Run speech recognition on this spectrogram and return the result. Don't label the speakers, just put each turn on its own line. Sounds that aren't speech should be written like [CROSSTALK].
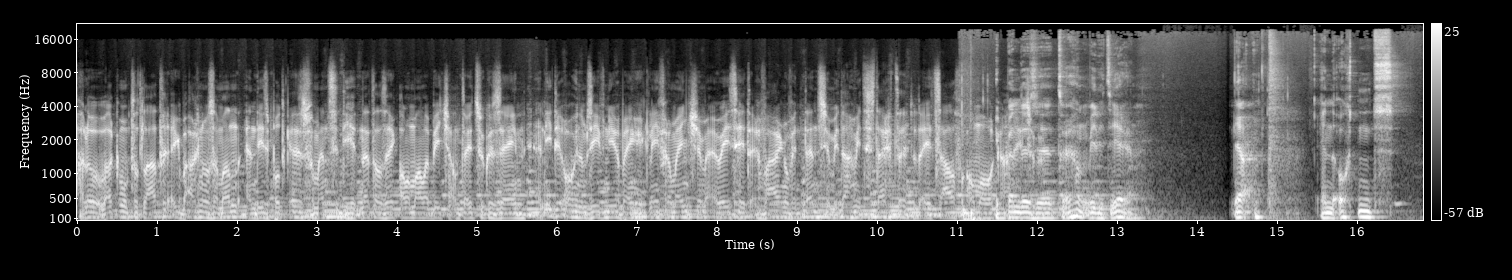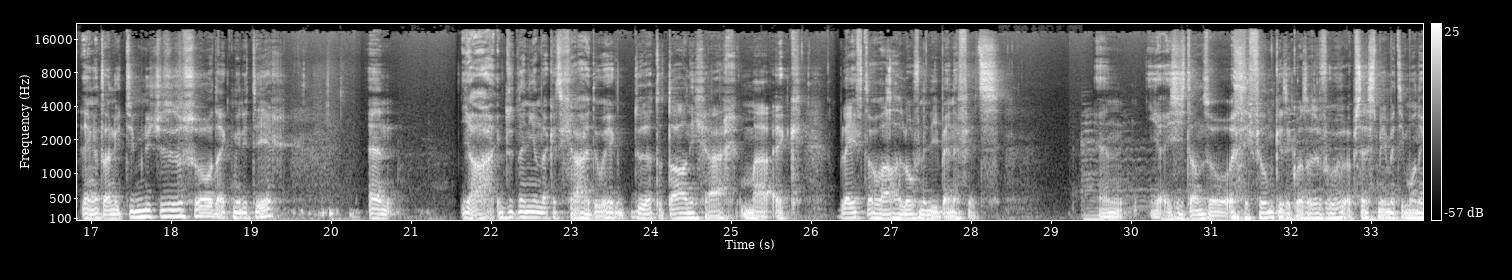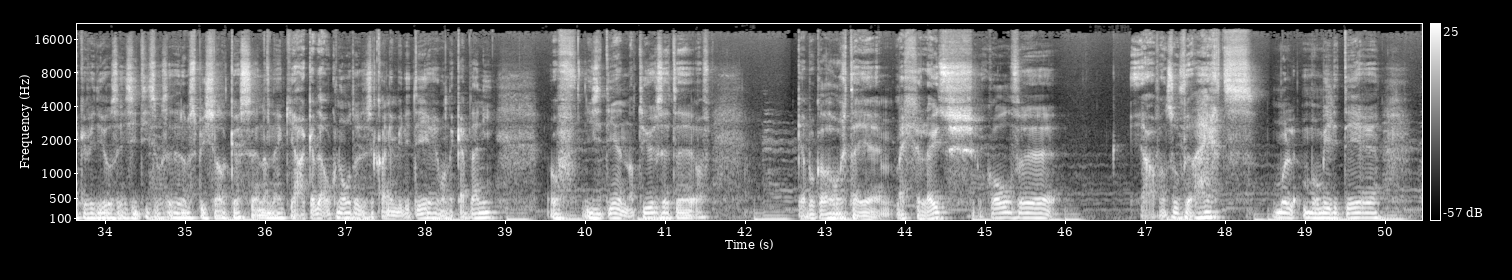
Hallo, welkom op Tot Later. Ik ben Arno Zaman en deze podcast is voor mensen die het net als ik allemaal een beetje aan het uitzoeken zijn. En iedere ochtend om 7 uur ben je een klein fermentje met een wijsheid, ervaring of intentie om je dag mee te starten, zodat je het zelf allemaal kan
Ik ben dus uh, terug aan het mediteren. Ja. In de ochtend, ik denk dat dat nu 10 minuutjes is of zo, dat ik mediteer. En ja, ik doe dat niet omdat ik het graag doe. Ik doe dat totaal niet graag. Maar ik blijf toch wel geloven in die benefits. En ja, je ziet dan zo [LAUGHS] die filmpjes. Ik was er vroeger obsessief mee met die monnikenvideo's. En je ziet die zo zitten op speciaal kussen. En dan denk je, ja, ik heb dat ook nodig, dus ik kan niet mediteren, want ik heb dat niet. Of je ziet die in de natuur zitten. Of ik heb ook al gehoord dat je met geluidsgolven ja, van zoveel hertz moet mediteren.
